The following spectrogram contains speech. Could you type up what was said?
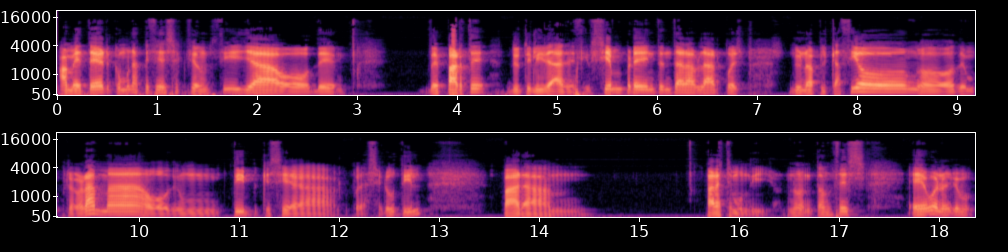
a, meter como una especie de seccioncilla o de, de parte de utilidad. Es decir, siempre intentar hablar pues de una aplicación o de un programa o de un tip que sea que pueda ser útil para, para este mundillo, ¿no? Entonces, eh, bueno, yo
